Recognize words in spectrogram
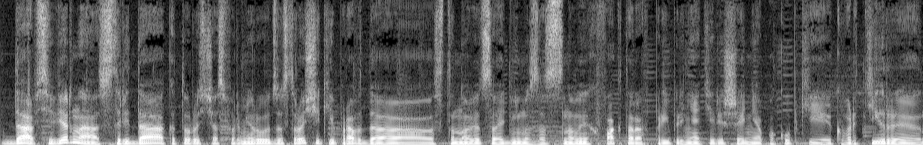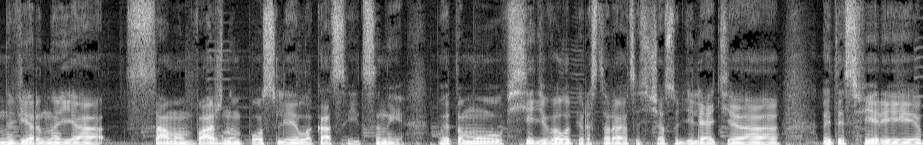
Да, все верно. Среда, которую сейчас формируют застройщики, правда, становится одним из основных факторов при принятии решения о покупке квартиры. Наверное, самым важным после локации и цены. Поэтому все девелоперы стараются сейчас уделять э, этой сфере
